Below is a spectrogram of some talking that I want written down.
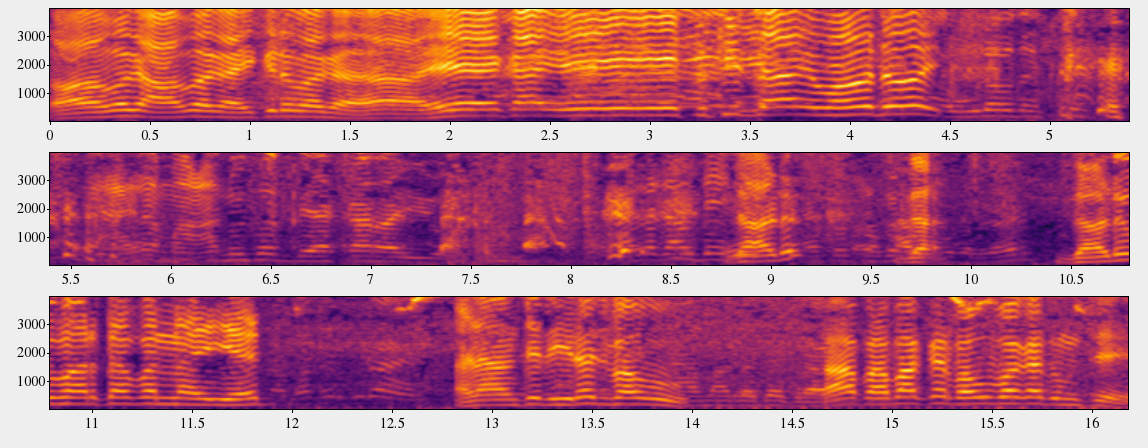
हा बघा हा बघा इकडे बघा. हे काय हे चुकीचं आहे महोदय. उडवत माणूसच बेकार आहे झाडू झाडू मारता पण नाही येत. आणि आमचे धीरज भाऊ. हा प्रभाकर भाऊ बघा तुमचे.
